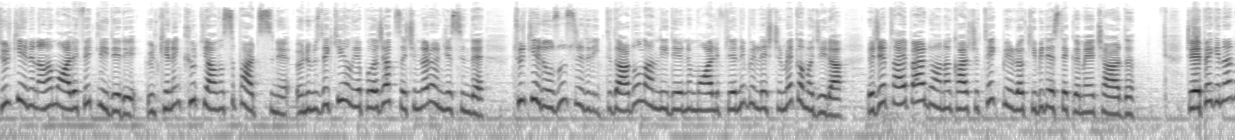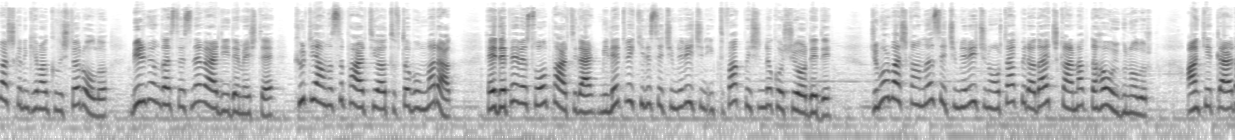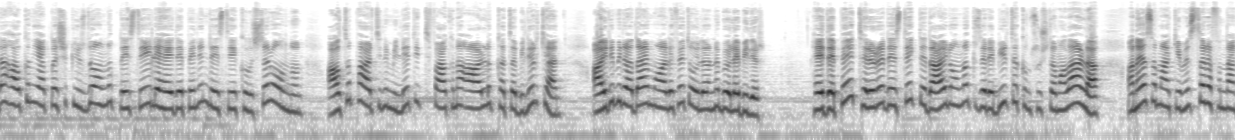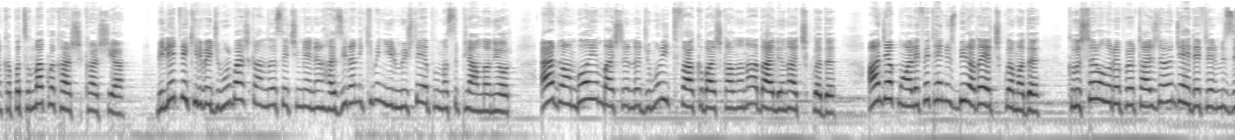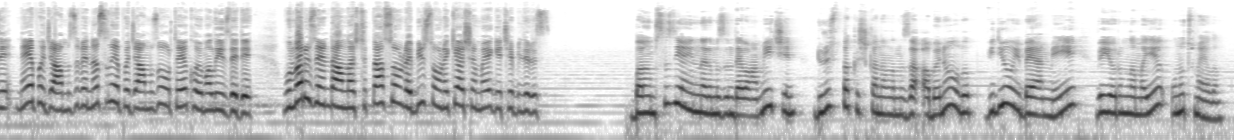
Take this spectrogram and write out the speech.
Türkiye'nin ana muhalefet lideri, ülkenin Kürt yanlısı partisini önümüzdeki yıl yapılacak seçimler öncesinde Türkiye'de uzun süredir iktidarda olan liderinin muhaliflerini birleştirmek amacıyla Recep Tayyip Erdoğan'a karşı tek bir rakibi desteklemeye çağırdı. CHP Genel Başkanı Kemal Kılıçdaroğlu Bir Gün Gazetesi'ne verdiği demeçte Kürt yanlısı partiye atıfta bulunarak HDP ve sol partiler milletvekili seçimleri için ittifak peşinde koşuyor dedi. Cumhurbaşkanlığı seçimleri için ortak bir aday çıkarmak daha uygun olur. Anketlerde halkın yaklaşık %10'luk desteğiyle HDP'nin desteği Kılıçdaroğlu'nun 6 partili Millet İttifakı'na ağırlık katabilirken ayrı bir aday muhalefet oylarını bölebilir. HDP teröre destek de dahil olmak üzere bir takım suçlamalarla Anayasa Mahkemesi tarafından kapatılmakla karşı karşıya. Milletvekili ve Cumhurbaşkanlığı seçimlerinin Haziran 2023'te yapılması planlanıyor. Erdoğan bu ayın başlarında Cumhur İttifakı Başkanlığına adaylığını açıkladı. Ancak muhalefet henüz bir aday açıklamadı. Kılıçdaroğlu röportajda önce hedeflerimizi, ne yapacağımızı ve nasıl yapacağımızı ortaya koymalıyız dedi. Bunlar üzerinde anlaştıktan sonra bir sonraki aşamaya geçebiliriz. Bağımsız yayınlarımızın devamı için Dürüst Bakış kanalımıza abone olup videoyu beğenmeyi ve yorumlamayı unutmayalım.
